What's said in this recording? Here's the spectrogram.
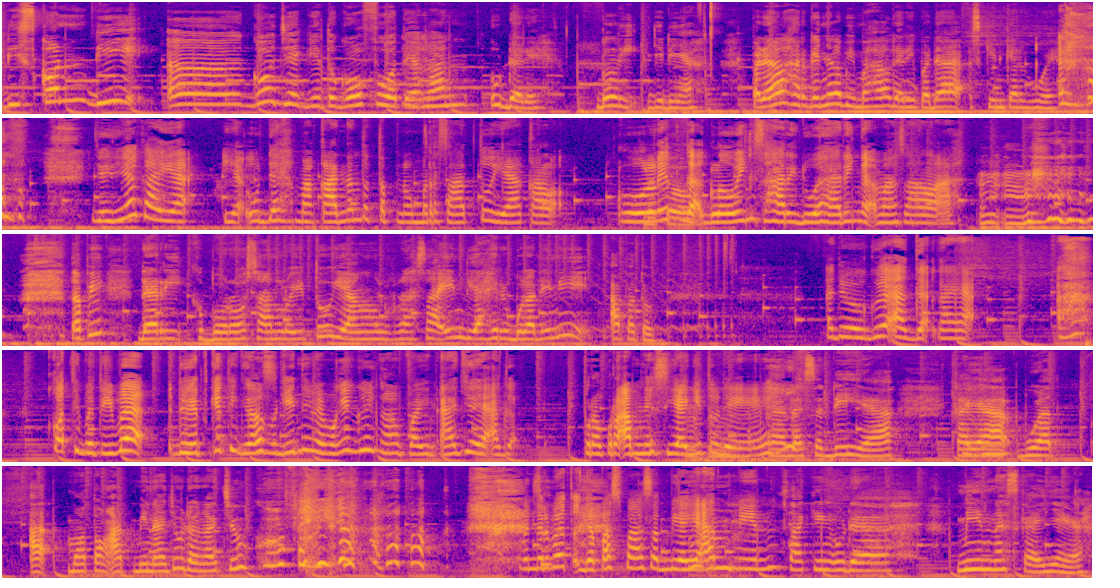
diskon di eh, Gojek gitu GoFood ya kan. Udah deh beli jadinya. Padahal harganya lebih mahal daripada skincare gue. Jadinya kayak ya udah makanan tetap nomor satu ya kalau kulit nggak glowing sehari dua hari nggak masalah. Tapi dari keborosan lo itu yang lo rasain di akhir bulan ini apa tuh? Aduh gue agak kayak ah kok tiba-tiba duitnya tinggal segini memangnya gue ngapain aja ya agak pura-pura amnesia gitu deh. Rada sedih ya. Kayak buat a- motong admin aja udah nggak cukup. Bener banget udah pas-pasan biaya admin. Saking udah minus kayaknya ya.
